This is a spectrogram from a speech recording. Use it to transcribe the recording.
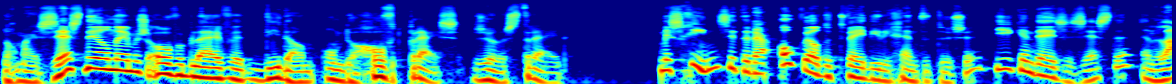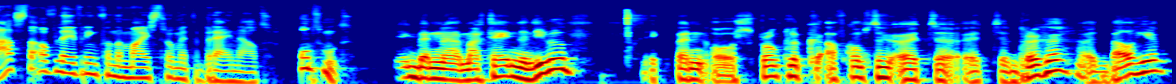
nog maar zes deelnemers overblijven die dan om de hoofdprijs zullen strijden. Misschien zitten daar ook wel de twee dirigenten tussen die ik in deze zesde en laatste aflevering van de Maestro met de Breinaald ontmoet. Ik ben uh, Martijn de Dievel. Ik ben oorspronkelijk afkomstig uit, uh, uit Brugge, uit België.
